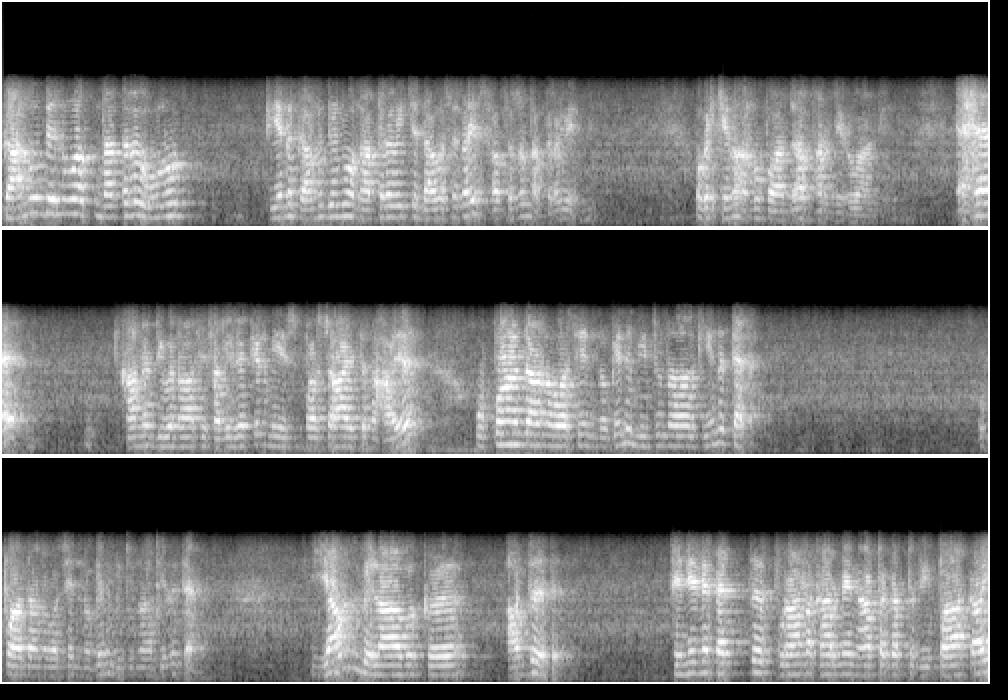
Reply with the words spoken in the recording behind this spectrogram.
ගනුදෙනුවක් නතර වුණොත් තියෙන ගනුදෙනුව නතර වෙච්ච දවසටයි සසර නතර වෙන්නේ. ඔකට කියනවා අනුපාදා පරිනිර්වාණය. ඇහැ කන දිව නාසය ශරීරය කියන මේ ස්පර්ශ ආයතන 6 උපාදාන වශයෙන් නොගෙන විදුනා කියන තැන. උපාදාන වශයෙන් නොගෙන විදුනා කියන තැන. යම් වෙලාවක අද පෙනෙන පැත්ත පුරාණ කර්මෙන් ආටගත් විපාකයි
